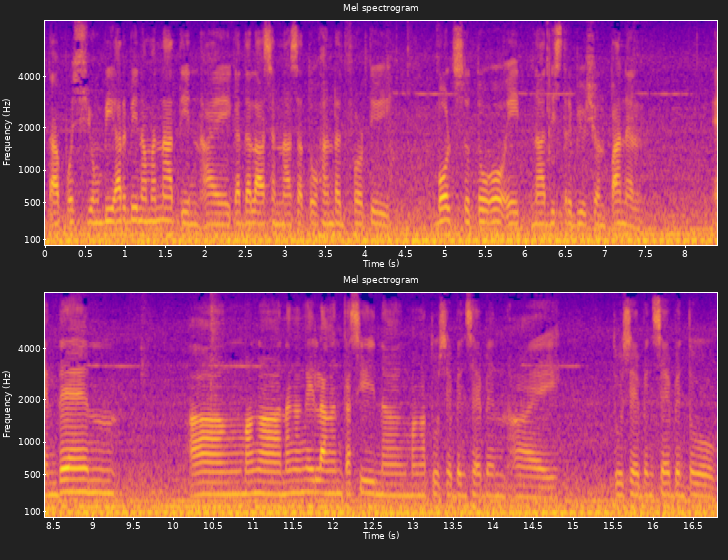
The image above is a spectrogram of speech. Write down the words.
Tapos yung BRB naman natin ay kadalasan nasa 240 volts to 208 na distribution panel. And then ang mga nangangailangan kasi ng mga 277 ay 277 to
